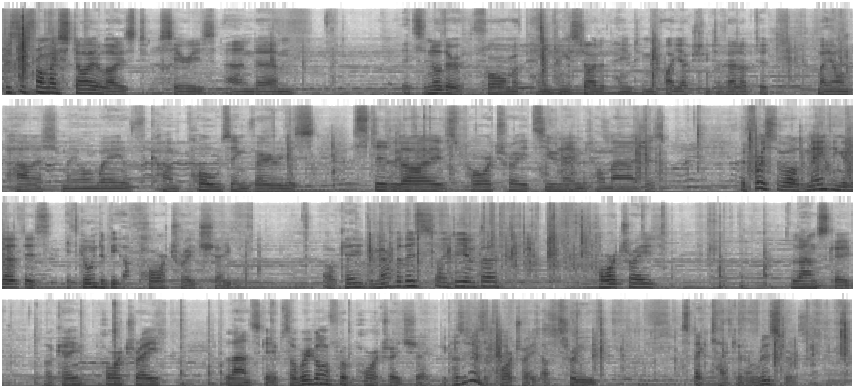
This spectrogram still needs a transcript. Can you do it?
This is from my stylized series and um, it's another form of painting, style of painting. I actually developed it, my own palette, my own way of composing various still lives, portraits, you name it, homages. But first of all, the main thing about this, it's going to be a portrait shape. Okay, do you remember this idea about portrait, landscape? Okay, portrait, landscape. So we're going for a portrait shape because it is a portrait of three spectacular roosters.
